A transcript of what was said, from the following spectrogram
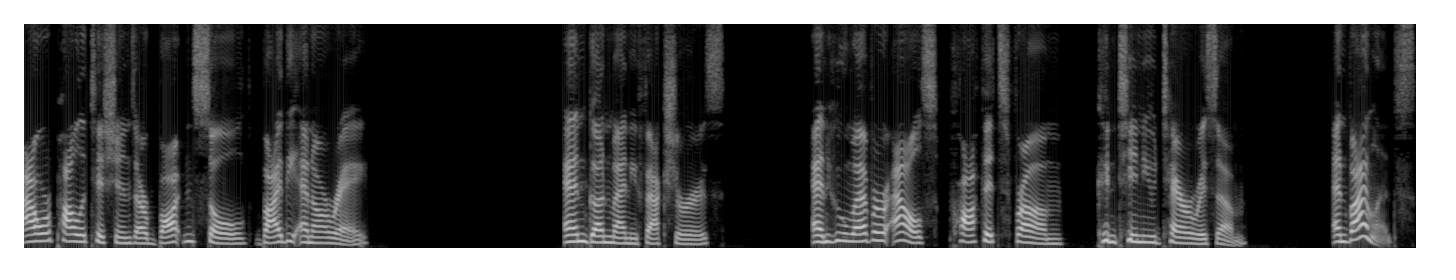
our politicians are bought and sold by the NRA and gun manufacturers and whomever else profits from continued terrorism and violence,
